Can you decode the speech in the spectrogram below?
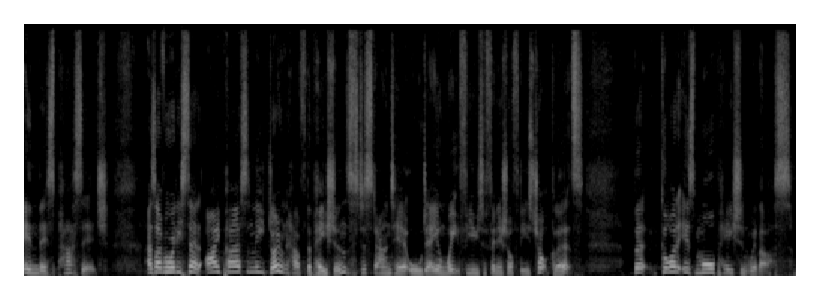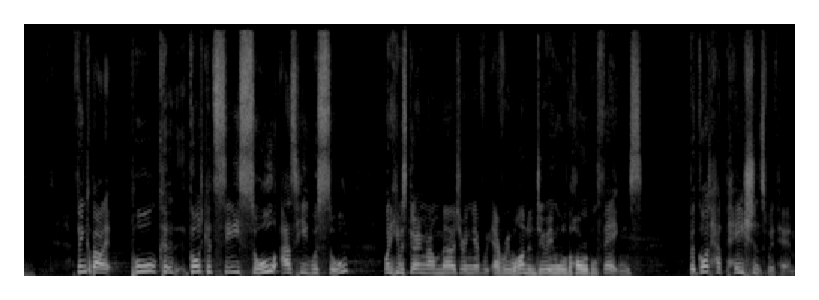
in this passage. As I've already said, I personally don't have the patience to stand here all day and wait for you to finish off these chocolates, but God is more patient with us. Think about it. Paul could, God could see Saul as he was Saul when he was going around murdering every, everyone and doing all the horrible things. But God had patience with him.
